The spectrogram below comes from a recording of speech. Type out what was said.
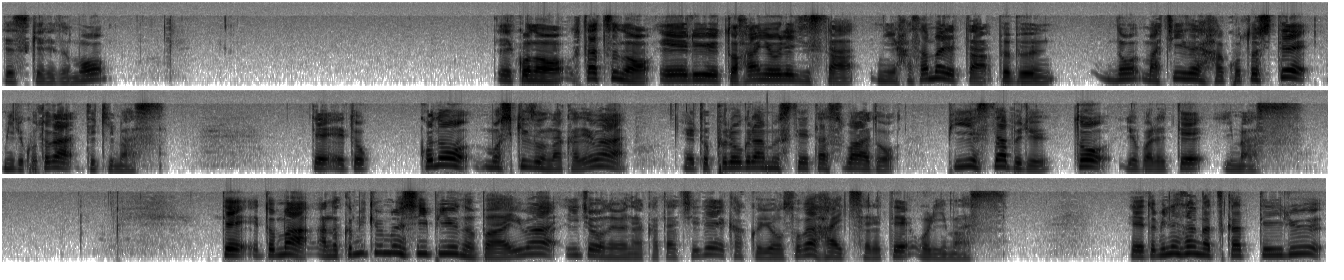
ですけれども、この2つの ALU と汎用レジスタに挟まれた部分の小さい箱として見ることができます。で、えっと、この模式図の中では、えっと、プログラムステータスワード PSW と呼ばれています。で、えっと、まあ、あの組み込む CPU の場合は、以上のような形で各要素が配置されております。えっと、皆さんが使っている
